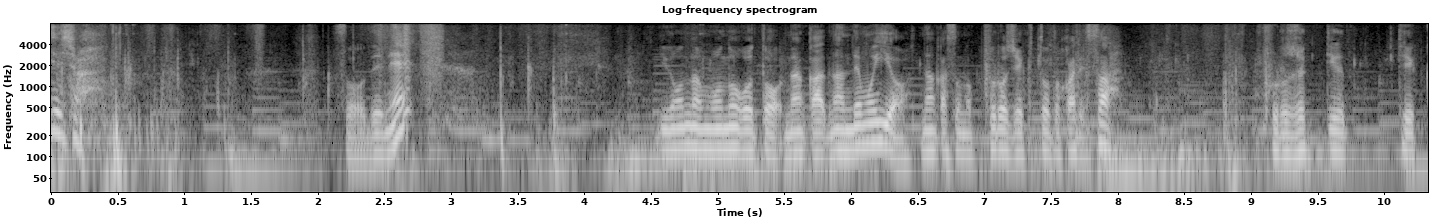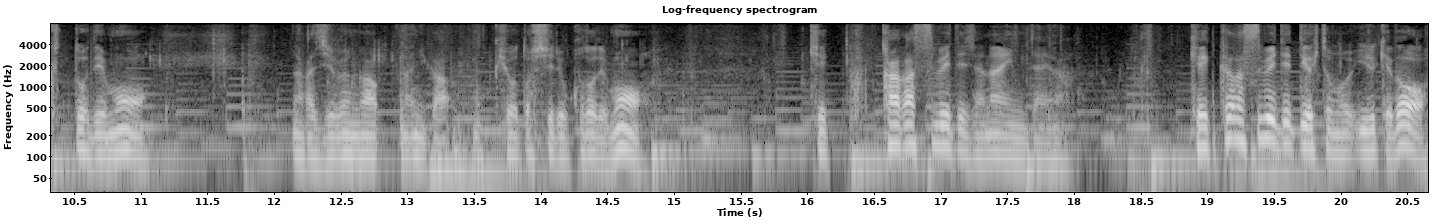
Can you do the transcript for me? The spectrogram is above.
よいしょ。そうでね。いろんな物事なんか何でもいいよ。なんかそのプロジェクトとかでさ。プロジェクトでもなんか自分が何か目標としていることでも結果が全てじゃないみたいな結果が全てっていう人もいるけど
